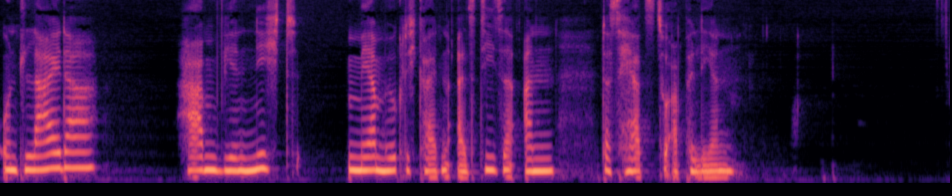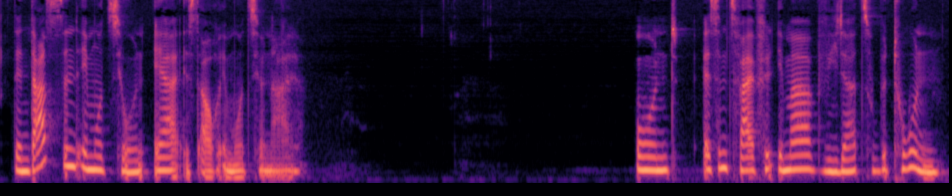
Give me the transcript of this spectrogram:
Und leider haben wir nicht mehr Möglichkeiten als diese an das Herz zu appellieren. Denn das sind Emotionen, er ist auch emotional. Und es im Zweifel immer wieder zu betonen.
